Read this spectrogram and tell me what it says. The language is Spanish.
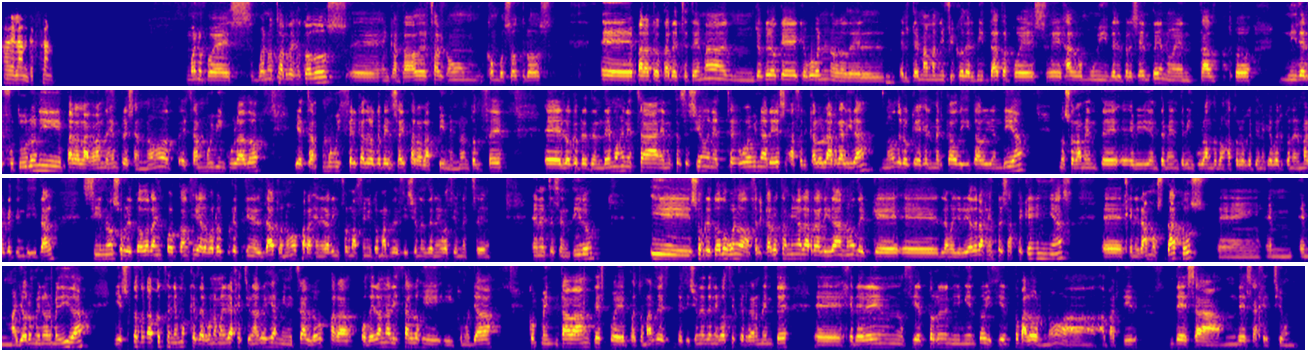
Adelante, Fran. Bueno, pues buenas tardes a todos. Eh, encantado de estar con, vosotros eh, para tratar este tema. Yo creo que, bueno, lo del el tema magnífico del Big Data pues es algo muy del presente, no es tanto ni del futuro ni para las grandes empresas, ¿no? Están muy vinculados y están muy cerca de lo que pensáis para las pymes, ¿no? Entonces, eh, lo que pretendemos en esta, en esta sesión, en este webinar, es acercarlo a la realidad ¿no? de lo que es el mercado digital hoy en día, no solamente, evidentemente, vinculándonos a todo lo que tiene que ver con el marketing digital, sino sobre todo la importancia y el valor que tiene el dato ¿no? para generar información y tomar decisiones de negocio en este, en este sentido. Y sobre todo, bueno, acercaros también a la realidad ¿no? de que eh, la mayoría de las empresas pequeñas eh, generamos datos en, mayor o menor medida y esos datos tenemos que de alguna manera gestionarlos y administrarlos para poder analizarlos y, como ya comentaba antes, pues, pues tomar decisiones de negocio que realmente eh, generen cierto rendimiento y cierto valor ¿no? a, partir de esa, de esa gestión.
